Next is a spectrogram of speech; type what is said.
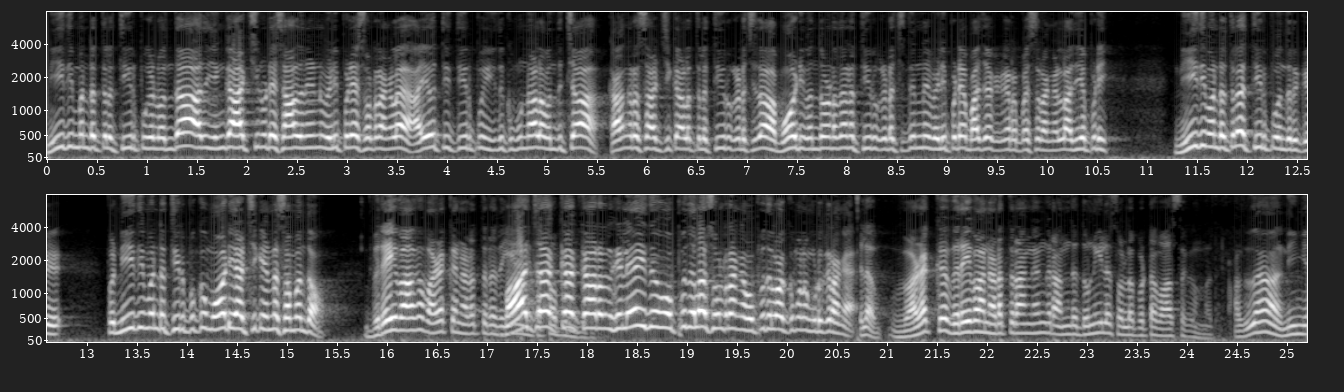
நீதிமன்றத்துல தீர்ப்புகள் வந்தா அது எங்க ஆட்சியினுடைய சாதனைன்னு வெளிப்படையா சொல்றாங்களே? அயோத்தி தீர்ப்பு இதுக்கு முன்னால வந்துச்சா? காங்கிரஸ் ஆட்சி காலத்துல தீர்வு கிடைச்சதா? மோடி வந்தோடனே தானே தீர்வு கிடைச்சதுன்னு வெளிப்படையா பாஜக பேசுறாங்கல்ல அது எப்படி? நீதிமன்றத்துல தீர்ப்பு வந்திருக்கு. இப்ப நீதிமன்ற தீர்ப்புக்கும் மோடி ஆட்சிக்கு என்ன சம்பந்தம்? விரைவாக வழக்க நடத்துறது பாஜக காரர்களே இது ஒப்புதலா சொல்றாங்க ஒப்புதல் வாக்குமூலம் கொடுக்கறாங்க. இல்ல வழக்க விரைவா நடத்துறாங்கங்கிற அந்த துணியில சொல்லப்பட்ட வாசகம் அது. அதுதான் நீங்க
